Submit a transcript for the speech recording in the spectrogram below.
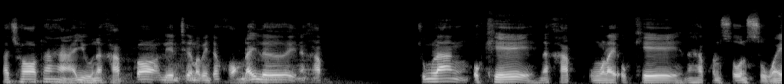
ถ้าชอบถ้าหาอยู่นะครับ ก็เรียนเชิญมาเป็นเจ้าของได้เลยนะครับ ช่วงล่างโอเคนะครับพวงมาลัยโอเคนะครับคอนโซลสวย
